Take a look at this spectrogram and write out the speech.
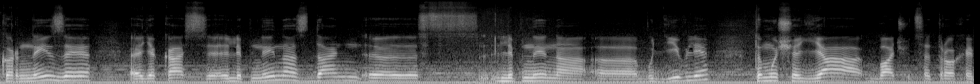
корнизи, якась ліпнина здань, е, с- ліпнина е, будівлі. Тому що я бачу це трохи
